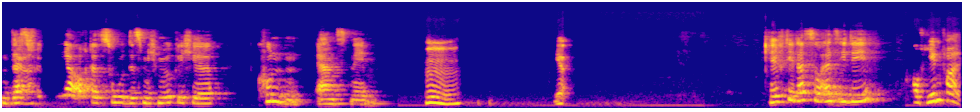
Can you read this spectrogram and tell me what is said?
Und das ja. führt ja auch dazu, dass mich mögliche Kunden ernst nehmen. Mhm. Ja. Hilft dir das so als Idee? Auf jeden Fall.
